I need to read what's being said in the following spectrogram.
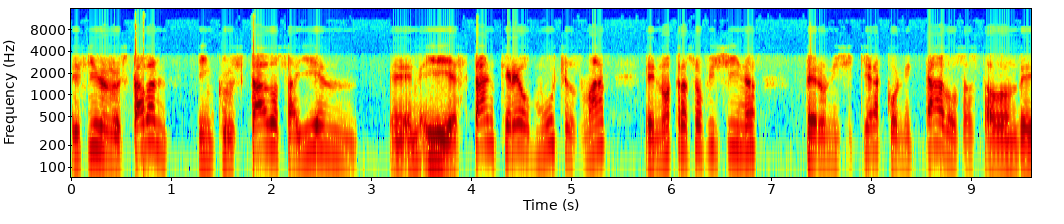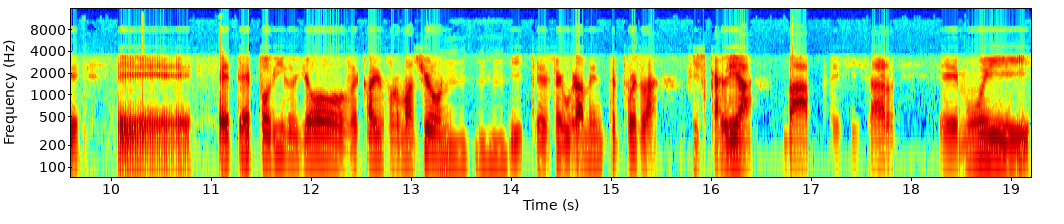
es decir, estaban incrustados ahí en, en- y están, creo, muchos más en otras oficinas, pero ni siquiera conectados hasta donde eh, he, he podido yo recabar información y que seguramente pues la fiscalía va a precisar eh, muy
